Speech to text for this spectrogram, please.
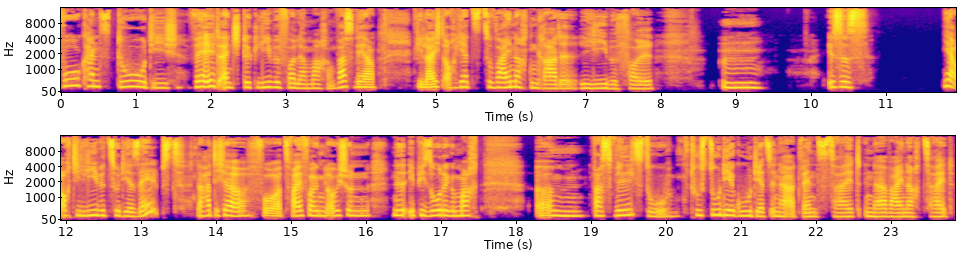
wo kannst du die Welt ein Stück liebevoller machen? Was wäre vielleicht auch jetzt zu Weihnachten gerade liebevoll? Hm, ist es ja auch die Liebe zu dir selbst? Da hatte ich ja vor zwei Folgen, glaube ich, schon eine Episode gemacht. Ähm, was willst du? Tust du dir gut jetzt in der Adventszeit, in der Weihnachtszeit?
